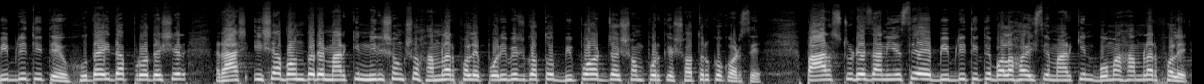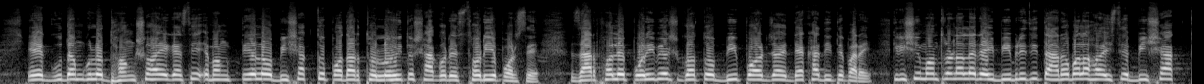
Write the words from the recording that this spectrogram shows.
বিবৃতিতে হুদাইদা প্রদেশের রাস ঈশা বন্দরে মার্কিন নৃশংস হামলার ফলে পরিবেশগত বিপর্যয় সম্পর্কে সতর্ক করছে। পার্স টুডে জানিয়েছে এই বিবৃতিতে বলা হয়েছে, মার্কিন বোমা হামলার ফলে এ গুদামগুলো ধ্বংস হয়ে গেছে এবং তেল ও বিষাক্ত পদার্থ লোহিত সাগরে ছড়িয়ে পড়ছে, যার ফলে পরিবেশগত বিপর্যয় দেখা দিতে পারে। কৃষি মন্ত্রণালয়ের এই বিবৃতিতে আরও বলা হয়েছে, বিষাক্ত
